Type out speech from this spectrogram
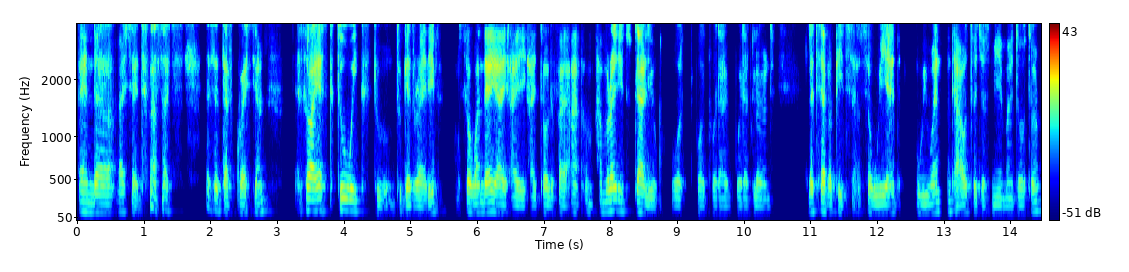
And uh, I said, "That's that's a tough question." So I asked two weeks to to get ready. So one day I I, I told her, I, "I'm ready to tell you what what what I what I've learned. Let's have a pizza." So we had we went out, just me and my daughter.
